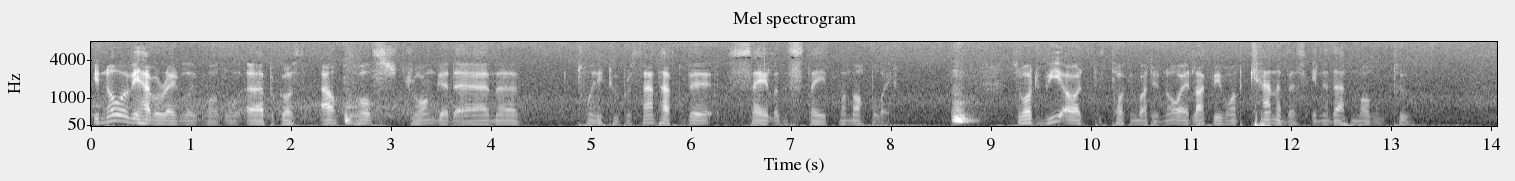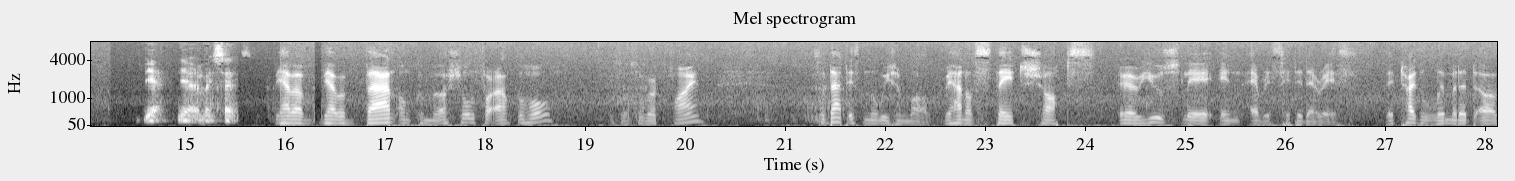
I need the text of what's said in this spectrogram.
You know why we have a regulatory model? Uh, because alcohol stronger than uh, 22% have to be sale at the state monopoly. Mm. So what we are talking about in Norway, like we want cannabis in that model too. Yeah, yeah, it makes sense. We have a we have a ban on commercial for alcohol, which also works fine. So that is the Norwegian model. We have of state shops, uh, usually in every city there is. They tried to limit it uh,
